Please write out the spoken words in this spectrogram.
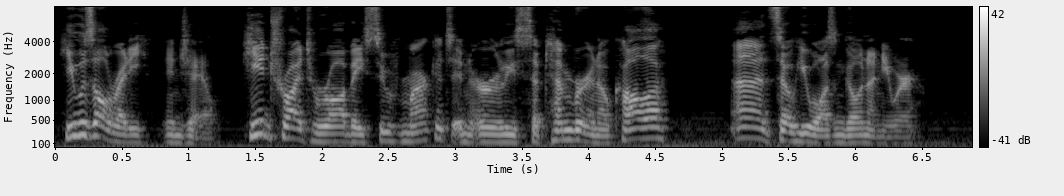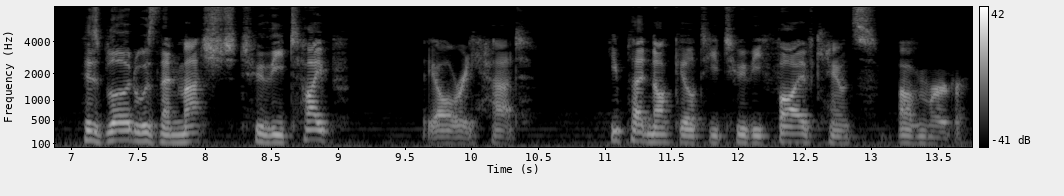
He was already in jail. He had tried to rob a supermarket in early September in Ocala, and so he wasn't going anywhere. His blood was then matched to the type they already had. He pled not guilty to the five counts of murder.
